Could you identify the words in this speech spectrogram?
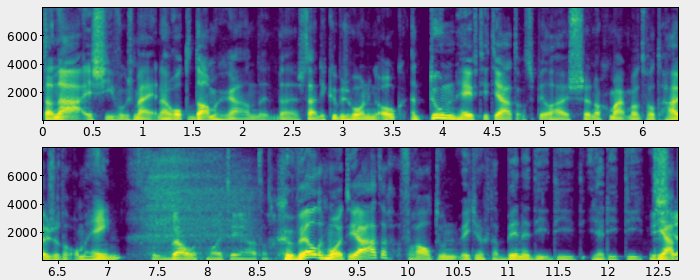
Daarna is hij volgens mij naar Rotterdam gegaan. Daar staan die kubuswoningen ook. En toen heeft hij Theater het Speelhuis eh, nog gemaakt met wat huizen eromheen. geweldig mooi theater. Geweldig mooi theater. Vooral toen, weet je nog, daar binnen die, die, ja, die, die, Die theater...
